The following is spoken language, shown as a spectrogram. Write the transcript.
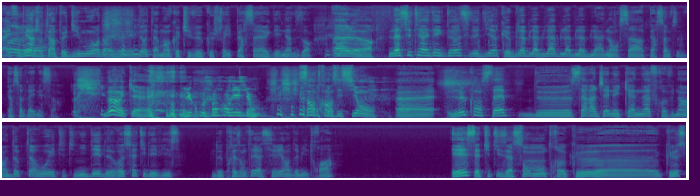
Bah, il Oh faut bien là. ajouter un peu d'humour dans les anecdotes, à moins que tu veux que je sois hyper sérieux avec des nerds disant Alors, là c'était une anecdote, c'est de dire que blablabla blablabla. Non, ça, personne, personne va aimer ça. Donc, euh, Du coup, sans transition. sans transition, euh, le concept de Sarah Jane et Canaf revenant à Doctor Who était une idée de Russell T. Davis de présenter la série en 2003. Et cette utilisation montre que, euh, que ce-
